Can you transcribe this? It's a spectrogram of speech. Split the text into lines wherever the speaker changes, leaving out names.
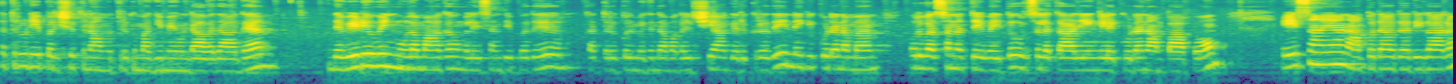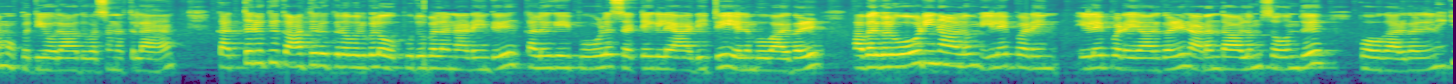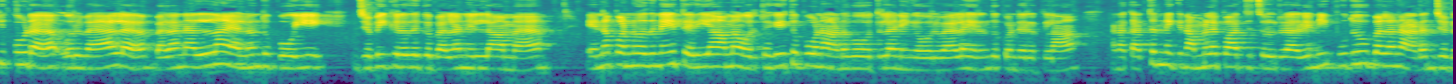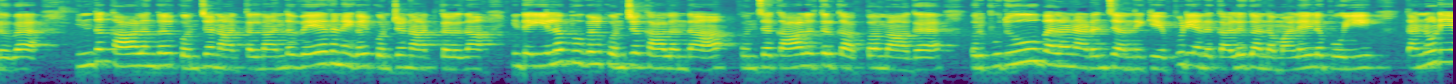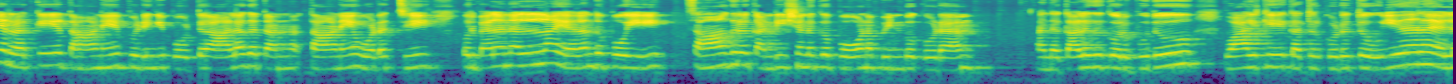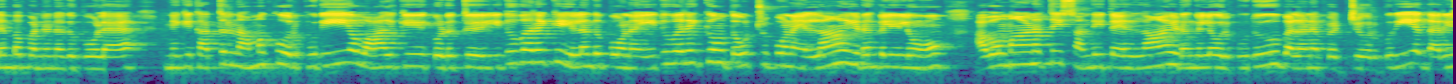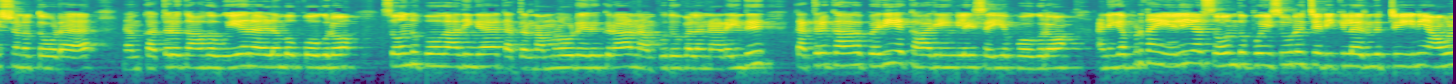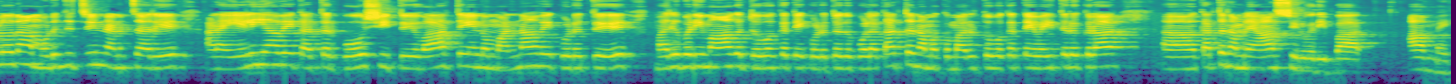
கத்தருடைய பரிசுத்த நாமத்திற்கு மகிமை உண்டாவதாக. இந்த வீடியோவின் மூலமாக உங்களை சந்திப்பது கத்தருக்குள் மிகுந்த மகிழ்ச்சியாக இருக்கிறது. இன்னைக்கு கூட நம்ம ஒரு வசனத்தை வைத்து ஒரு சில காரியங்களை கூட நாம் பார்ப்போம். ஏசாயா நாற்பதாவது அதிகாரம் முப்பத்தி ஓராவது வசனத்துல கத்தருக்கு காத்திருக்கிறவர்களோ புதுபலன் அடைந்து கழுகை போல சட்டைகளை அடித்து எழும்புவார்கள். அவர்கள் ஓடினாலும் இலைப்படை இலைப்படையார்கள் நடந்தாலும் சோர்ந்து போகார்கள். இன்னைக்கு கூட ஒரு வேலை பலனெல்லாம் இழந்து போய் ஜெபிக்கிறதுக்கு பலன் இல்லாம என்ன பண்ணுவதுனே தெரியாம ஒரு திகைத்து போன அனுபவத்துல நீங்க ஒரு வேலை இருந்து கொண்டிருக்கலாம். ஆனால் கத்தர் இன்னைக்கு நம்மளை பார்த்து சொல்கிறாரு நீ புது பலன் அடைஞ்சிடுவ. இந்த காலங்கள் கொஞ்ச நாட்கள் தான் இந்த வேதனைகள் கொஞ்ச நாட்கள் தான் இந்த இழப்புகள் கொஞ்ச காலம்தான் கொஞ்ச காலத்திற்கு அப்பமாக ஒரு புது பலன் அடைஞ்சு அன்னைக்கு எப்படி அந்த கழுகு அந்த மலையில் போய் தன்னுடைய ரெக்கையை தானே பிடுங்கி போட்டு அழகை தன் தானே உடைச்சி ஒரு பலனெல்லாம் இழந்து போய் சாகுற கண்டிஷனுக்கு போன பின்பு கூட அந்த கழுகுக்கு ஒரு புது வாழ்க்கையை கத்தர் கொடுத்து உயர எலும்ப பண்ணினது போல இன்னைக்கு கத்தர் நமக்கு ஒரு புதிய வாழ்க்கையை கொடுத்து இதுவரைக்கும் இழந்து போன இதுவரைக்கும் தோற்று போன எல்லா இடங்களிலும் அவமானத்தை சந்தித்த எல்லா இடங்களிலும் ஒரு புது பலனை பெற்று ஒரு புதிய தரிசனத்தோட நம் கத்தருக்காக உயர எழும்ப போகிறோம். சோர்ந்து போகாதீங்க. கத்தர் நம்மளோடு இருக்கிறார். நாம் புதுபலன் அடைந்து கத்தருக்காக பெரிய காரியங்களை செய்ய போகிறோம். அன்றைக்கி அப்படி தான் எலியா சோர்ந்து போய் சூரச்செடிக்குள்ள இருந்துட்டு இனி அவ்வளோதான் முடிஞ்சிச்சின்னு நினச்சாரு. ஆனால் எலியாவை கத்தர் போஷித்து வார்த்தை என்னும் அண்ணாவை கொடுத்து மறுபடியுமாக துவக்கத்தை கொடுத்தது போல கத்தர் நமக்கு மறு துவக்கத்தை வைத்திருக்கிறார் கத்தர் நம்மளை ஆசீர்வதிப்பார். ஆமை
